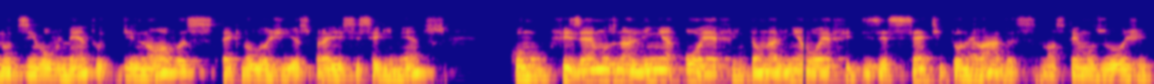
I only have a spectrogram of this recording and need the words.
no desenvolvimento de novas tecnologias para esses segmentos, como fizemos na linha OF. Então, na linha OF 17 toneladas, nós temos hoje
